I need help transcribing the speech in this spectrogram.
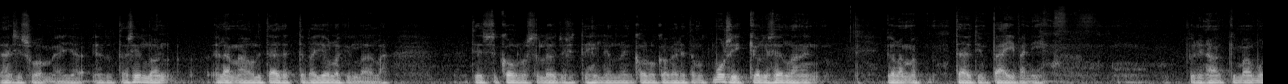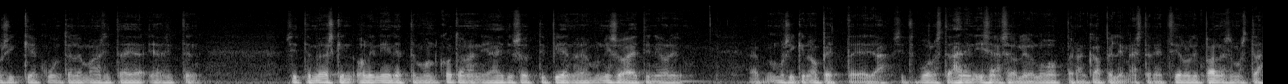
Länsi-Suomeen. Ja, ja tota, silloin elämä oli täytettävä jollakin lailla. Tietysti koulussa löytyi sitten hiljalleen koulukaverita, mutta musiikki oli sellainen, jolla mä täytin päiväni. Pyrin hankkimaan musiikkia, kuuntelemaan sitä ja, ja sitten, sitten myöskin oli niin, että mun kotonani äiti soitti pienoa ja mun isoäitini oli äh, musiikin opettaja ja sitten puolestaan hänen isänsä oli ollut operan kapellimestari. Siellä oli paljon semmoista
